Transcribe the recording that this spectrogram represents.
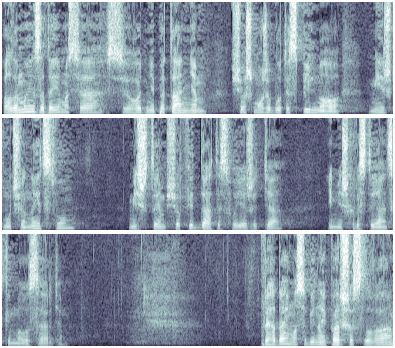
Але ми задаємося сьогодні питанням, що ж може бути спільного між мучеництвом, між тим, щоб віддати своє життя, і між християнським милосердям. Пригадаймо собі найперше слова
